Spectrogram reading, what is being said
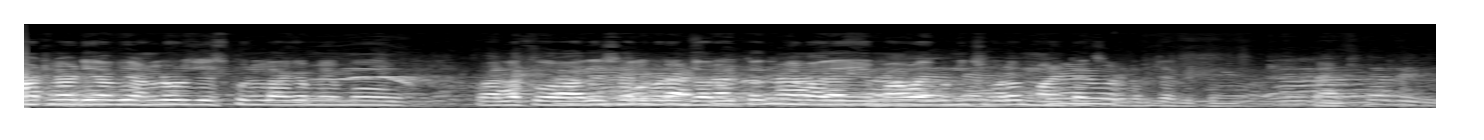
మాట్లాడి అవి అన్లోడ్ చేసుకునేలాగా మేము వాళ్ళకు ఆదేశాలు ఇవ్వడం జరుగుతుంది. మేము అది మా వైపు నుంచి కూడా మానిటర్ చేయడం జరుగుతుంది. థ్యాంక్ యూ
